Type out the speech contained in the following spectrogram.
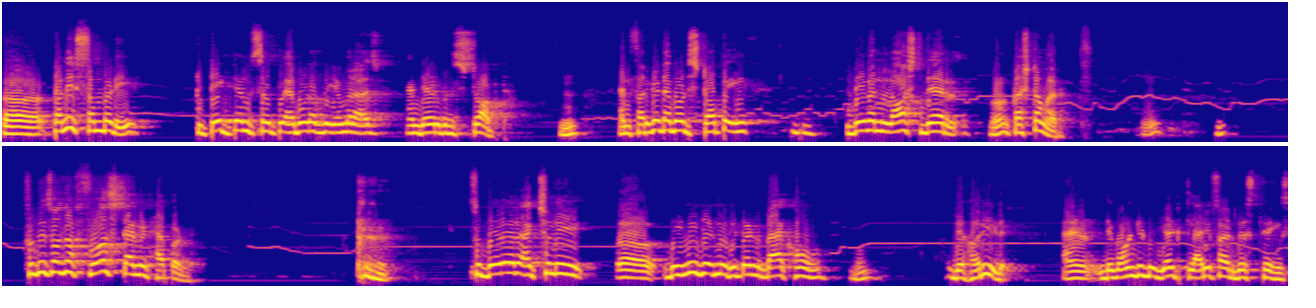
uh, punish somebody to take themselves to abode of the Yamaraj and they were been stopped. Hmm? And forget about stopping, they even lost their uh, customer. Hmm? So this was the first time it happened. so they were actually, uh, they immediately returned back home. Hmm? They hurried and they wanted to get clarified these things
